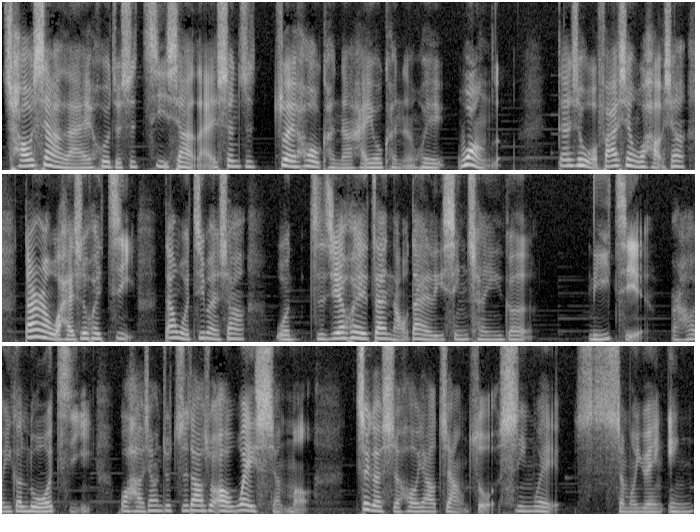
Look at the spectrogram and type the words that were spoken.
抄下来，或者是记下来，甚至最后可能还有可能会忘了。但是我发现我好像，当然我还是会记，但我基本上我直接会在脑袋里形成一个理解，然后一个逻辑，我好像就知道说哦，为什么这个时候要这样做，是因为什么原因，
